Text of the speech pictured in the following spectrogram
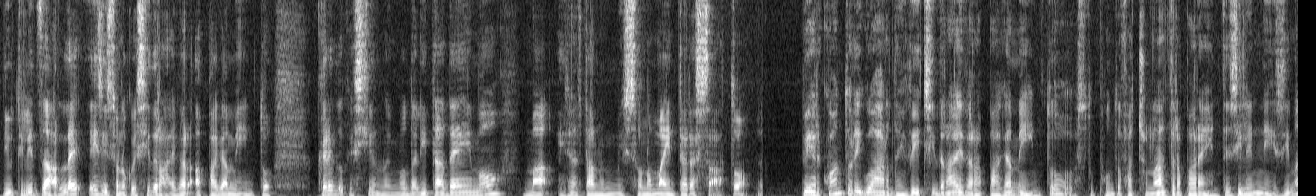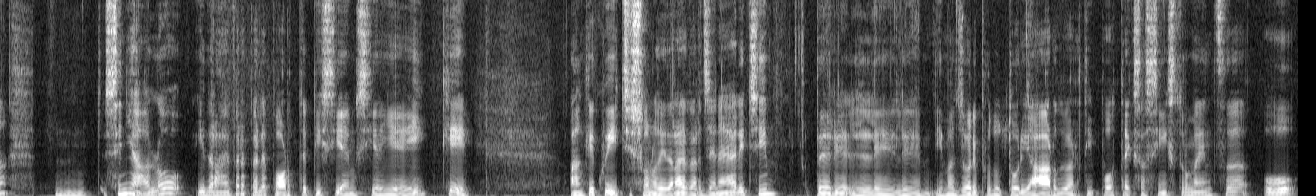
di utilizzarle, esistono questi driver a pagamento. Credo che siano in modalità demo, ma in realtà non mi sono mai interessato. Per quanto riguarda invece i driver a pagamento, a questo punto faccio un'altra parentesi, l'ennesima, mm, segnalo i driver per le porte PCM-CIA che anche qui ci sono dei driver generici per le, le, i maggiori produttori hardware tipo Texas Instruments o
